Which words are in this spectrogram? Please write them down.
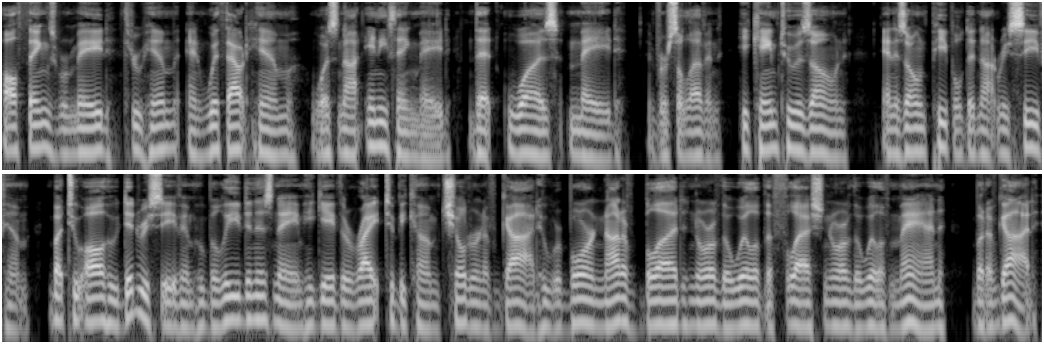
All things were made through him, and without him was not anything made that was made. In verse 11, he came to his own, and his own people did not receive him. But to all who did receive him, who believed in his name, he gave the right to become children of God, who were born not of blood, nor of the will of the flesh, nor of the will of man, but of God.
